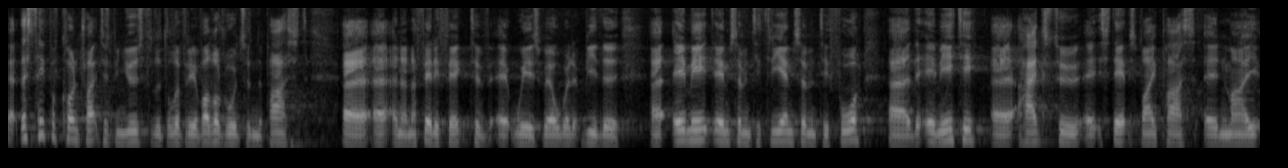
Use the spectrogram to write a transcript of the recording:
uh, this type of contract has been used for the delivery of other roads in the past uh, and uh, in a very effective uh, way as well, whether it be the uh, M8, M73, M74, uh, the M80, uh, Hags to uh, Steps bypass in my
